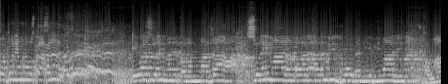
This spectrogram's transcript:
বর্তমানে এমন অবস্থা আছে না এবার সুলাইমানের ফলাম্মা মাজা, সুলাইমান তুরিদুনানি বিমালি ফামা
